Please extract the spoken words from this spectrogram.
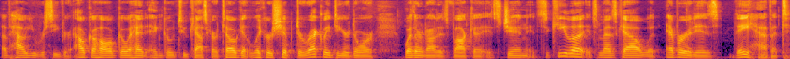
of how you receive your alcohol. Go ahead and go to Cask Cartel, get liquor shipped directly to your door, whether or not it's vodka, it's gin, it's tequila, it's mezcal, whatever it is. They have it.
